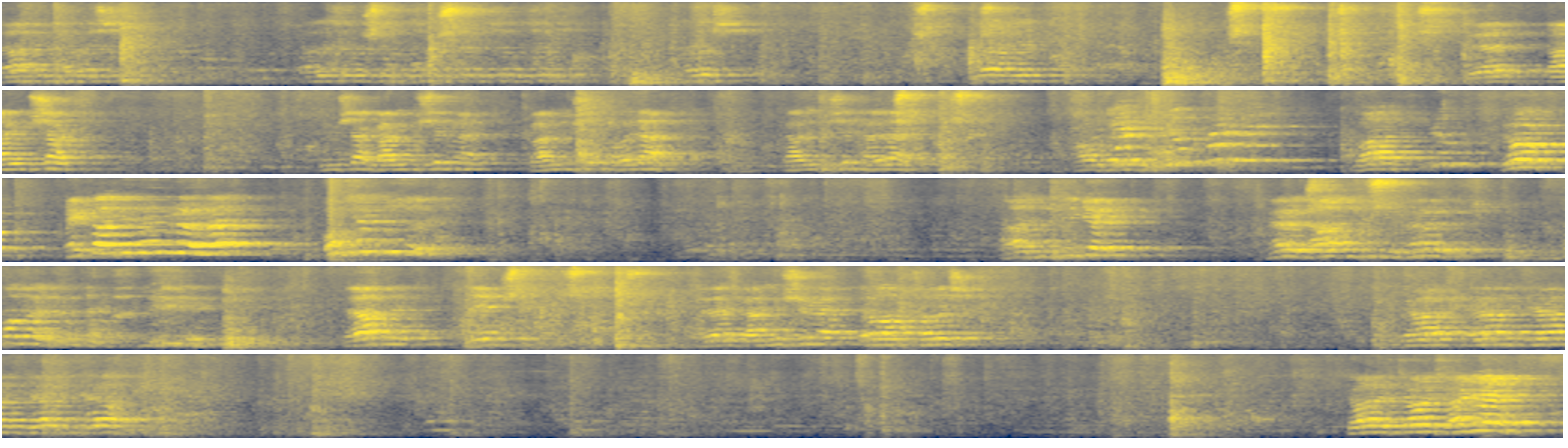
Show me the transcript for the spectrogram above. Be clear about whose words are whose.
Speaker 1: Devam et arkadaş. Arkadaş yavaş yavaş yavaş yavaş yavaş. Arkadaş. Devam et. Evet, daha yumuşak. Yumuşak, garnı düşürme. Garnı düşürme, öyle. Garnı düşürme, öyle. Aferin. Var. Yok. Ekran dinlemiyor lan. Boks yapıyorsun. Hadi düzgün. Evet daha düzgün. Evet. Böyle. Düzgün. Devam et. Ye. Evet ben düşürme. Devam çalış. Gel gel gel gel gel. Çalış çalış hadi.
